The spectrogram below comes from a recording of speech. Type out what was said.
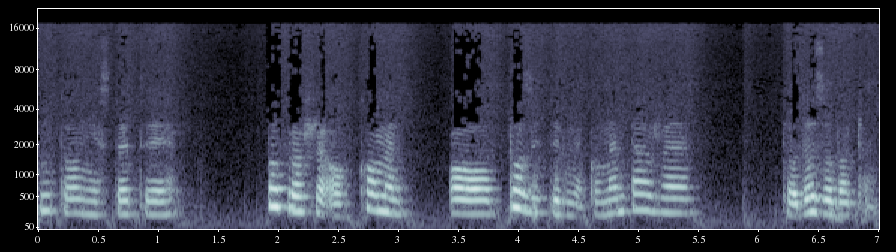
no to niestety poproszę o, komen- o pozytywne komentarze. To do zobaczenia.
